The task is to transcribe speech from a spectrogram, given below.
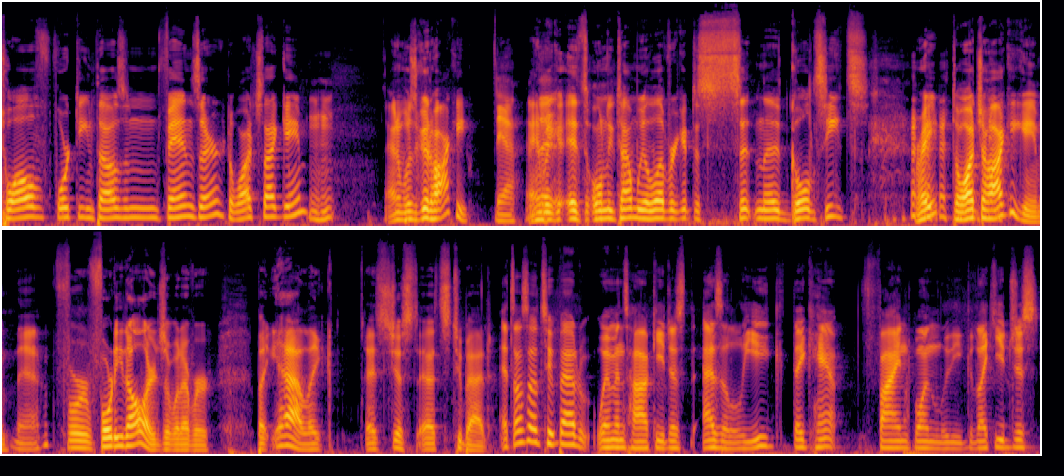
12 14,000 fans there to watch that game. Mhm. And it was good hockey. Yeah. And The- we, it's only time we'll ever get to sit in the gold seats, right? to watch a hockey game yeah. for forty dollars or whatever. But yeah, like It's just it's too bad. It's also too bad women's hockey just as a league, they can't find one league. Like you just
